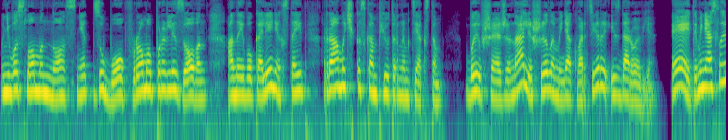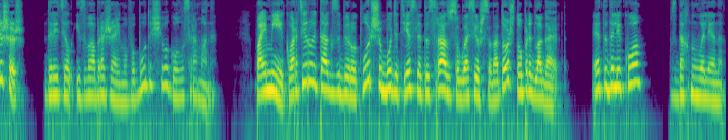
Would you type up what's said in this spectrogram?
У него сломан нос, нет зубов, Рома парализован, а на его коленях стоит рамочка с компьютерным текстом. «Бывшая жена лишила меня квартиры и здоровья». «Эй, ты меня слышишь?» — долетел из воображаемого будущего голос Романа. «Пойми, квартиру и так заберут. Лучше будет, если ты сразу согласишься на то, что предлагают». «Это далеко?» — вздохнула Лена.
